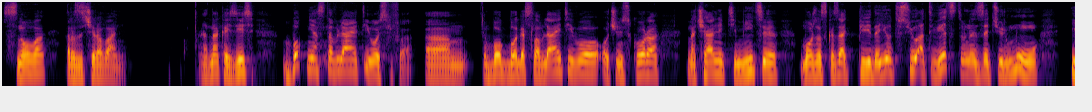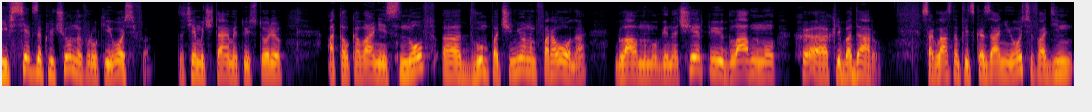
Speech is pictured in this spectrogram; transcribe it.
Снова разочарование. Однако здесь Бог не оставляет Иосифа. Эм, Бог благословляет его. Очень скоро начальник темницы, можно сказать, передает всю ответственность за тюрьму и всех заключенных в руки Иосифа. Затем мы читаем эту историю о толковании снов э, двум подчиненным фараона, главному виночерпию и главному э, хлебодару. Согласно предсказанию Иосифа, один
